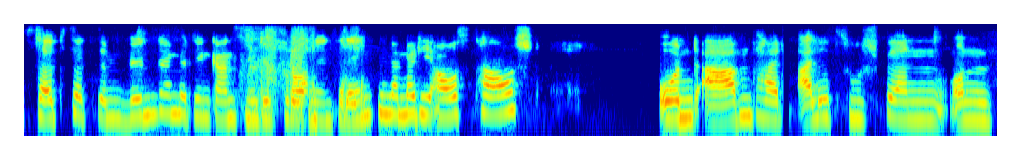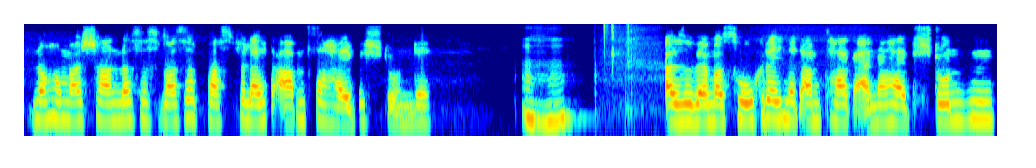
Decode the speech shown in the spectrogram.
Selbst jetzt im Winter mit den ganzen gefrorenen Tränken, wenn man die austauscht. Und abend halt alle zusperren und noch einmal schauen, dass das Wasser passt. Vielleicht abends eine halbe Stunde. Mhm. Also wenn man es hochrechnet am Tag eineinhalb Stunden,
